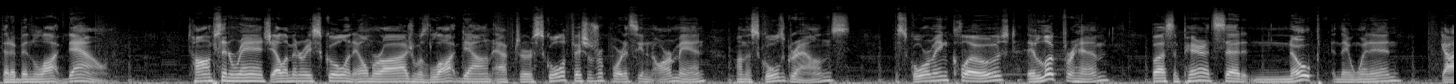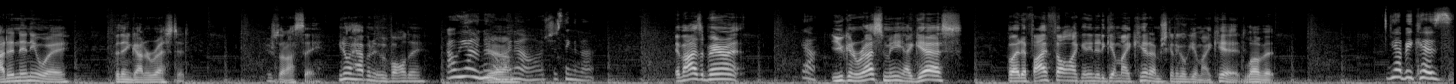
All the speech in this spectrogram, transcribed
that had been locked down. Thompson Ranch Elementary School in El Mirage was locked down after school officials reported seeing an armed man on the school's grounds. The school remained closed. They looked for him, but some parents said nope, and they went in, got in anyway, but then got arrested. Here's what I say. You know what happened to Uvalde? Oh yeah, no, Yeah. I know. I was just thinking that. If I was a parent, Yeah. you can arrest me, I guess. But if I felt like I needed to get my kid, I'm just gonna go get my kid. Love it. Yeah, because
